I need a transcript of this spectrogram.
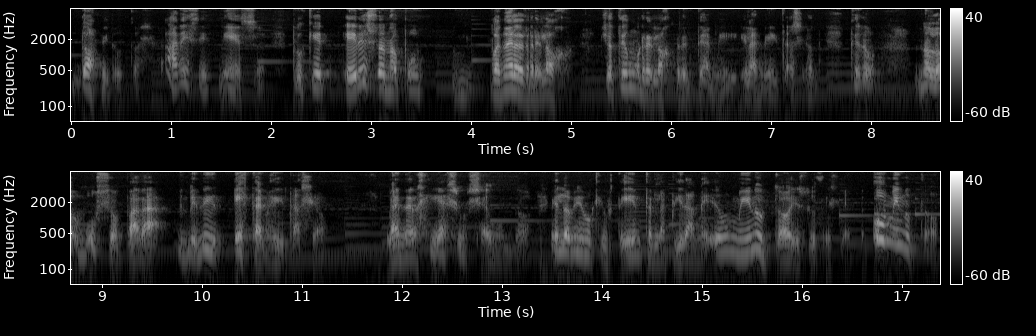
Dos minutos. A veces ni eso. Porque en eso no puedo poner el reloj. Yo tengo un reloj frente a mí en la meditación, pero no lo uso para medir esta meditación. La energía es un segundo. Es lo mismo que usted entra en la pirámide. Un minuto es suficiente. Un minuto.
